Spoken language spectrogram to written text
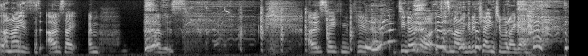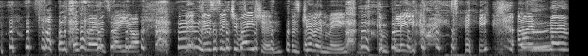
And I I was like, I'm I was I was taking a poo. Do you know what? It doesn't matter. I'm going to change him when I get. it's like one of those moments where you are. This situation has driven me completely crazy, and I'm no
